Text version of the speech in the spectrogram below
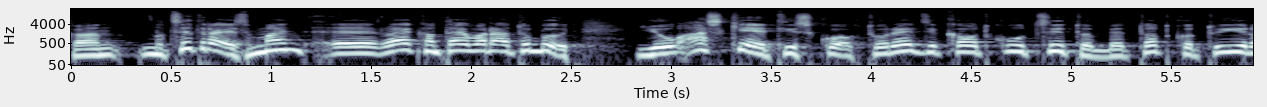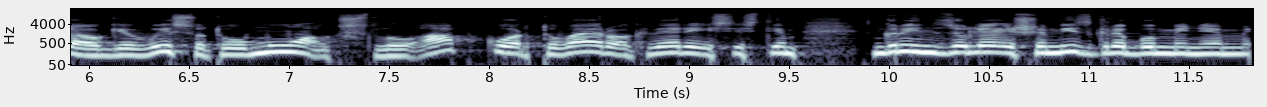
ka, nu, citreiz man, e, laikam, tā varētu būt. Jo asketiskāk tu redzi kaut ko citu, bet tad, kad tu ieraugi visu to mākslu apkortu, vairāk vērīsies tiem grinzulējušiem izgrabumiņiem,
